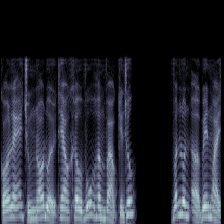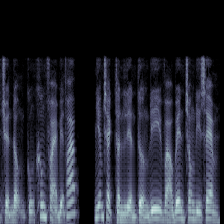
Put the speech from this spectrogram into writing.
có lẽ chúng nó đuổi theo khâu vũ hâm vào kiến trúc. Vẫn luôn ở bên ngoài chuyển động cũng không phải biện pháp, nhiễm trạch thần liền tưởng đi vào bên trong đi xem.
